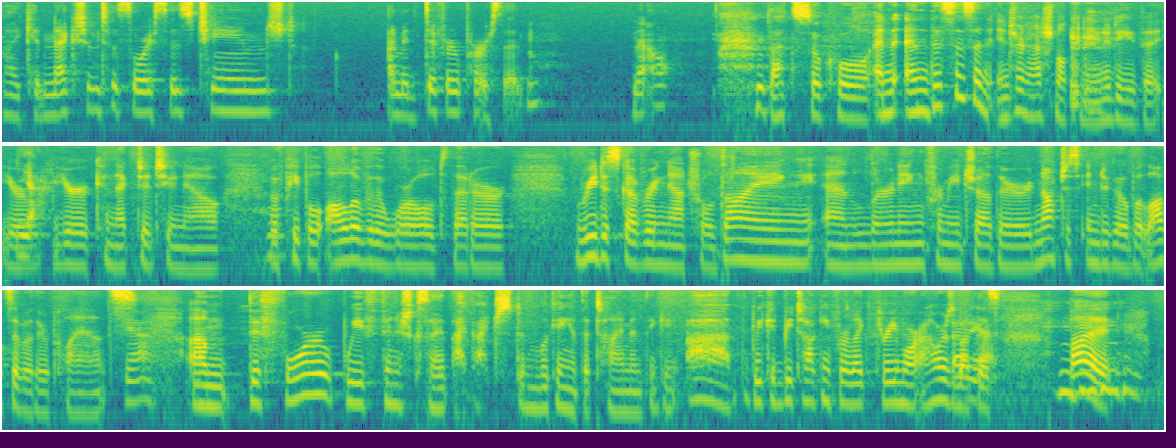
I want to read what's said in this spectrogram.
My connection to source has changed. I'm a different person now. That's so cool. And and this is an international community that you're Yeah. Mm-hmm. you're connected to now of people all over the world that are rediscovering natural dyeing and learning from each other, not just indigo but lots of other plants. Yeah. Um, before we finish, because I, I just am looking at the time and thinking, ah, we could be talking for like three more hours Oh, about yeah. this, but.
